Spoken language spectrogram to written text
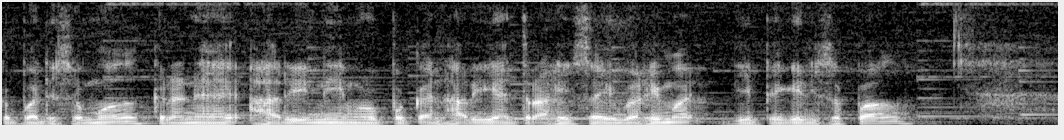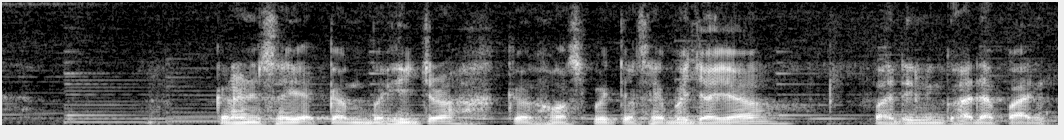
kepada semua kerana hari ini merupakan hari yang terakhir saya berkhidmat di PGD Sepang kerana saya akan berhijrah ke Hospital Saya Berjaya pada minggu hadapan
